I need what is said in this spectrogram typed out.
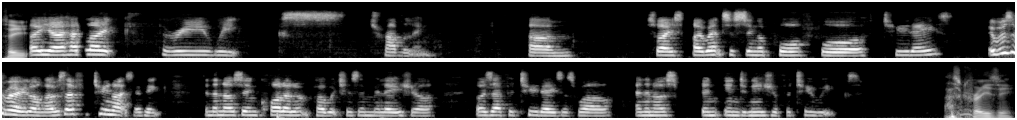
So you, Oh yeah, I had like three weeks traveling. Um, so I went to Singapore for two days. It wasn't very long. I was there for two nights, I think, and then I was in Kuala Lumpur, which is in Malaysia. I was there for two days as well, and then I was in Indonesia for two weeks. that's crazy.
